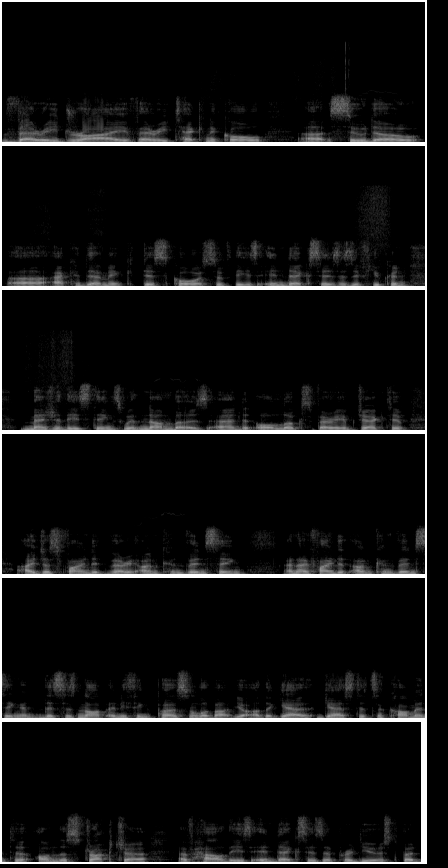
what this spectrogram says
very dry, very technical, uh, pseudo uh, academic discourse of these indexes as if you can measure these things with numbers and it all looks very objective. I just find it very unconvincing. And I find it unconvincing, and this is not anything personal about your other guest. It's a comment on the structure of how these indexes are produced. But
